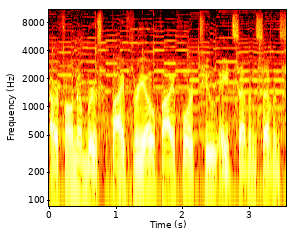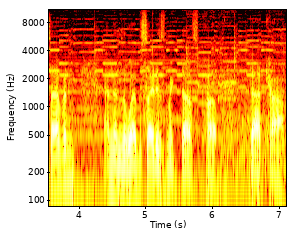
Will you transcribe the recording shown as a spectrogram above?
Our phone number is 530-542-8777 and then the website is macduffspub.com.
